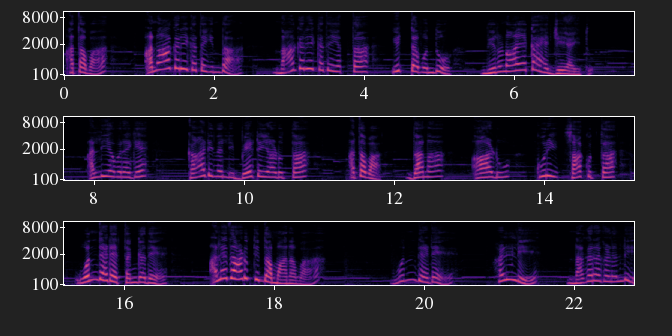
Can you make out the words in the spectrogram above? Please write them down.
ಅಥವಾ ಅನಾಗರಿಕತೆಯಿಂದ ನಾಗರಿಕತೆಯತ್ತ ಇಟ್ಟ ಒಂದು ನಿರ್ಣಾಯಕ ಹೆಜ್ಜೆಯಾಯಿತು. ಅಲ್ಲಿಯವರೆಗೆ ಕಾಡಿನಲ್ಲಿ ಬೇಟೆಯಾಡುತ್ತಾ ಅಥವಾ ದನ, ಆಡು, ಕುರಿ ಸಾಕುತ್ತಾ ಒಂದೆಡೆ ತಂಗದೆ ಅಲೆದಾಡುತ್ತಿದ್ದ ಮಾನವ ಒಂದೆಡೆ ಹಳ್ಳಿ ನಗರಗಳಲ್ಲಿ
